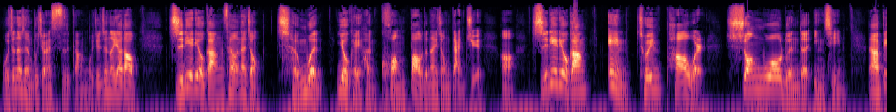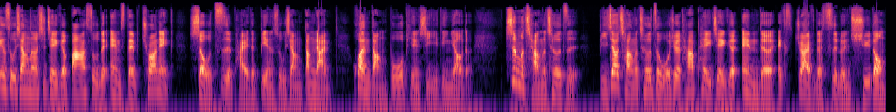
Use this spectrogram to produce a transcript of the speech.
我真的是很不喜欢四缸，我觉得真的要到直列六缸才有那种沉稳又可以很狂暴的那种感觉啊！直列六缸 M Twin Power 双涡轮的引擎，那变速箱呢是这个八速的 M Steptronic 手自排的变速箱，当然换挡拨片是一定要的。这么长的车子。比较长的车子，我觉得它配这个 M 的 X Drive 的四轮驱动，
